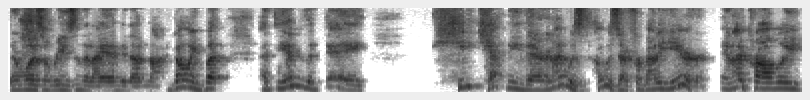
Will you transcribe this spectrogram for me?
there was a reason that I ended up not going. But at the end of the day, he kept me there, and I was I was there for about a year, and I probably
